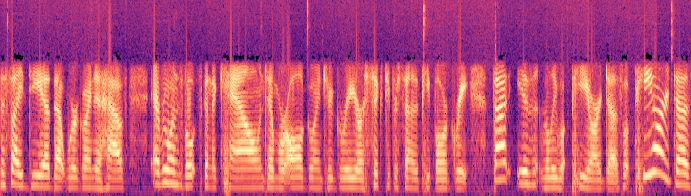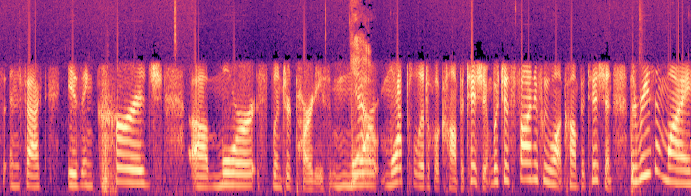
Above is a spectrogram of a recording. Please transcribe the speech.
This idea that we're going to have everyone's vote's going to count and we're all going to agree, or 60% of the people agree. That isn't really what PR does. What PR does, in fact, is encourage uh, more splintered parties, more Yeah. more political competition, which is fine if we want competition. The reason why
